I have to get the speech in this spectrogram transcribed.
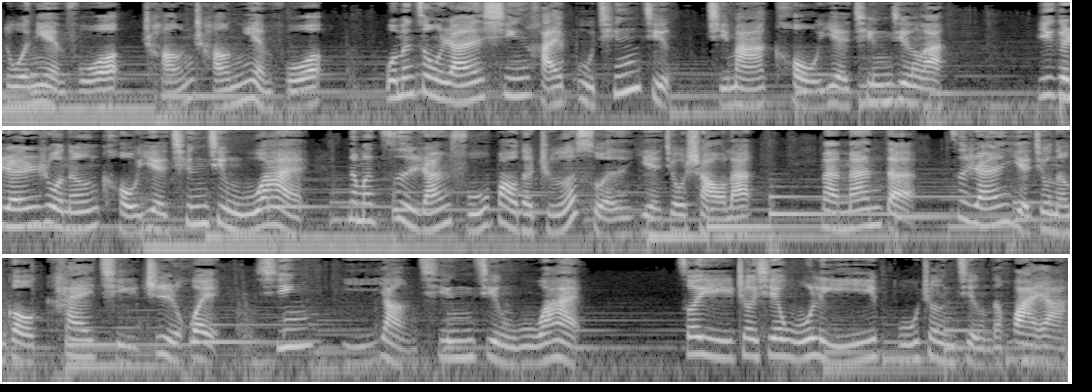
多念佛，常常念佛。我们纵然心还不清净，起码口业清净了。一个人若能口业清净无碍，那么自然福报的折损也就少了。慢慢的，自然也就能够开启智慧，心一样清净无碍。所以这些无礼仪、不正经的话呀，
